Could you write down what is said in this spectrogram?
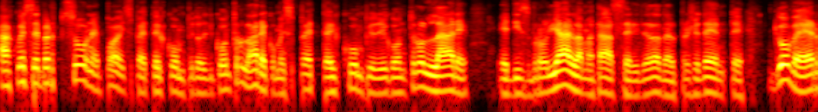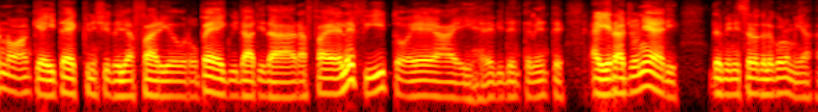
a queste persone poi spetta il compito di controllare, come spetta il compito di controllare e di sbrogliare la matassa ereditata dal precedente governo anche ai tecnici degli affari europei guidati da Raffaele Fitto e ai, evidentemente ai ragionieri del Ministero dell'Economia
